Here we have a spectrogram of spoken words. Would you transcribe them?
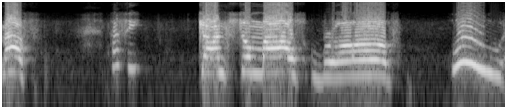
Mouse. Mousy. Gangsta Mouse, bruv. Woo.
